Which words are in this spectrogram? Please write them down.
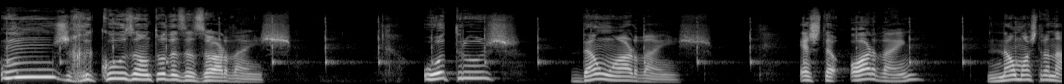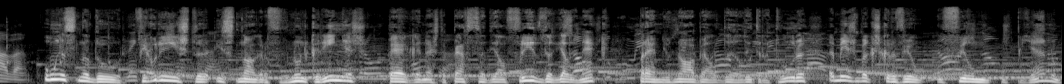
Uns recusam todas as ordens, outros dão ordens. Esta ordem não mostra nada. O encenador, figurinista e cenógrafo Nuno Carinhas pega nesta peça de Alfredo de Jelinek, Prémio Nobel de Literatura, a mesma que escreveu o filme O Piano,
